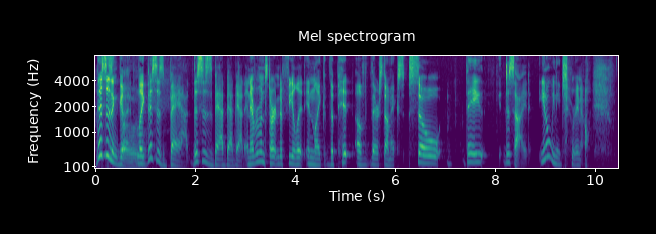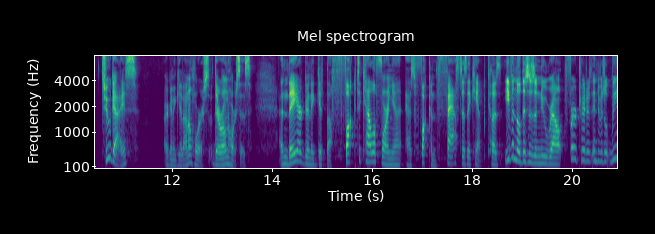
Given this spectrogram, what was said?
this isn't good. Oh. Like this is bad. This is bad, bad, bad. And everyone's starting to feel it in like the pit of their stomachs. So they decide, you know what we need to do right now? Two guys are gonna get on a horse, their own horses, and they are gonna get the fuck to California as fucking fast as they can. Because even though this is a new route, fur traders, individual, we,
